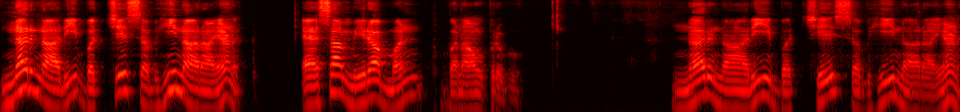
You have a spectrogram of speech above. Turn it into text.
नर नारी बच्चे सभी नारायण, ऐसा मेरा मन बनाओ प्रभु। नर नारी बच्चे सभी नारायण।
